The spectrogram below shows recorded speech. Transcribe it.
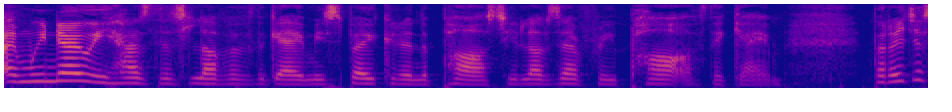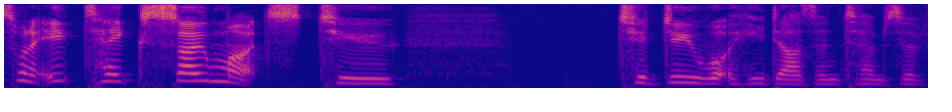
and we know he has this love of the game. He's spoken in the past. He loves every part of the game, but I just want it takes so much to to do what he does in terms of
